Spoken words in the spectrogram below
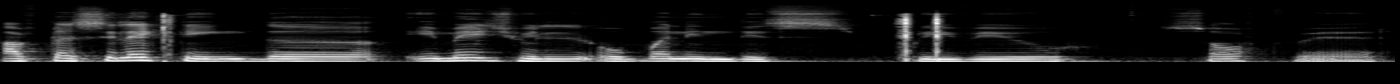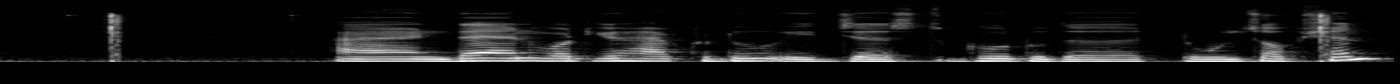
After selecting the image will open in this preview software and then what you have to do is just go to the tools option.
